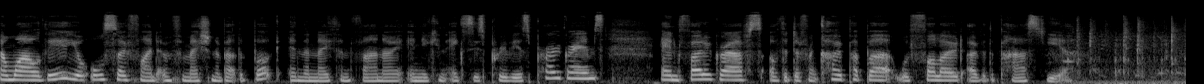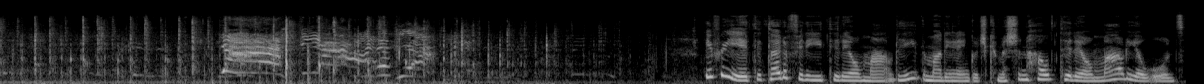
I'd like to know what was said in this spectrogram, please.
And while there, you'll also find information about the book and the Nathan whānau, and you can access previous programs and photographs of the different kaupapa we've followed over the past year. Every year, Te Taura Whiri i Te Reo Māori, the Māori Language Commission, hold Te Reo Māori Awards,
